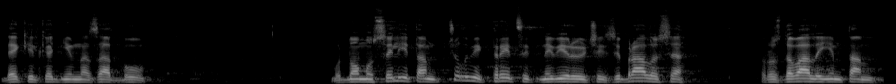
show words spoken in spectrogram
декілька днів назад був в одному селі, там чоловік 30 невіруючих зібралося, роздавали їм там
